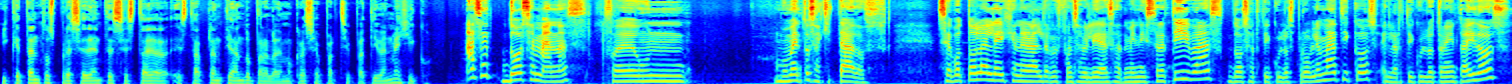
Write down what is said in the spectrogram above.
y qué tantos precedentes se está, está planteando para la democracia participativa en México. Hace dos semanas fue un momentos agitados. Se votó la Ley General de Responsabilidades Administrativas, dos artículos problemáticos, el artículo 32,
